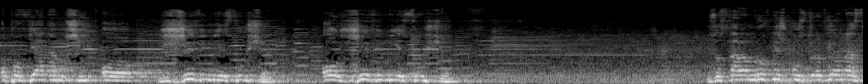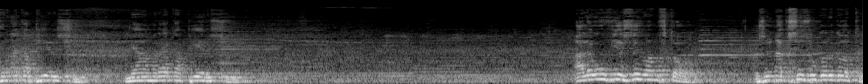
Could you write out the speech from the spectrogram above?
Opowiadam Ci o żywym Jezusie. O żywym Jezusie. Zostałam również uzdrowiona z raka piersi. Miałam raka piersi. Ale uwierzyłam w to, że na krzyżu Golgoty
